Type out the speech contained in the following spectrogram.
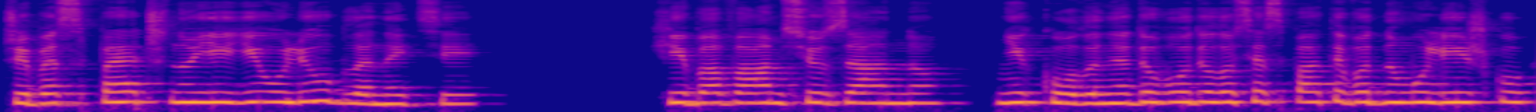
чи безпечно її улюблениці. Хіба вам, Сюзанно, ніколи не доводилося спати в одному ліжку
